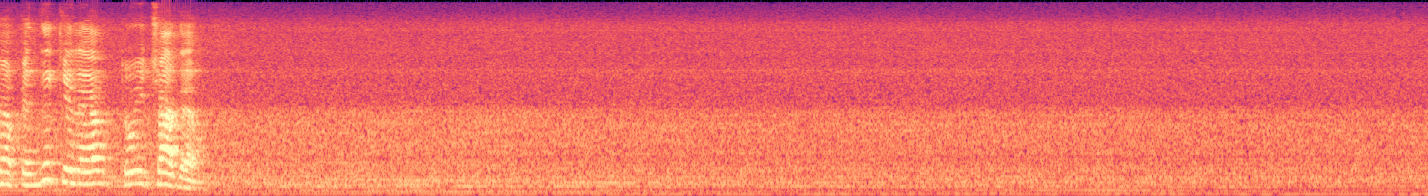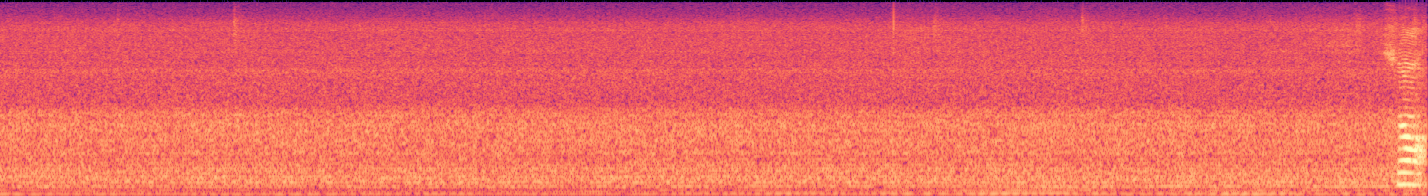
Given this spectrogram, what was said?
are perpendicular to each other. So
